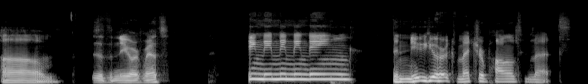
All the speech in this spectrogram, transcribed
um, Is it the New York Mets? ding, ding, ding, ding, ding. The New York Metropolitan Mets.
